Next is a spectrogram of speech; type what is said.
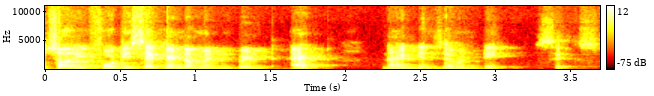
sorry 42nd amendment act 1976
